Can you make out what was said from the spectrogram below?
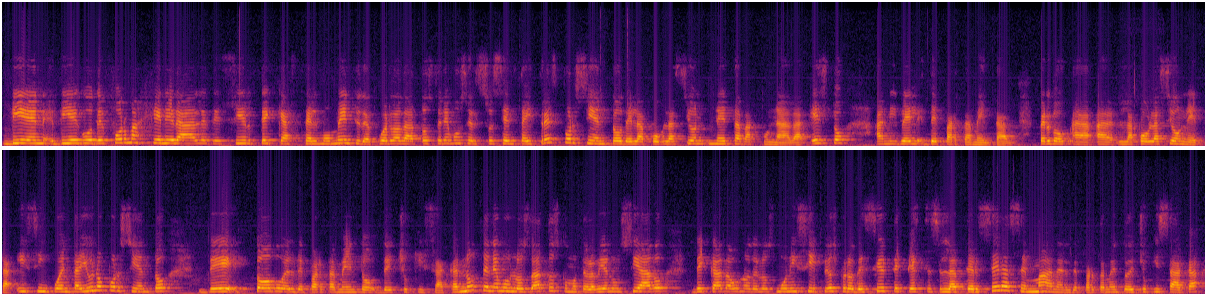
Bien, Diego, de forma general decirte que hasta el momento y de acuerdo a datos tenemos el 63% de la población neta vacunada, esto a nivel departamental, perdón, a, la población neta y 51% de todo el departamento de Chuquisaca. No tenemos los datos, como te lo había anunciado, de cada uno de los municipios, pero decirte que esta es la tercera semana en el departamento de Chuquisaca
